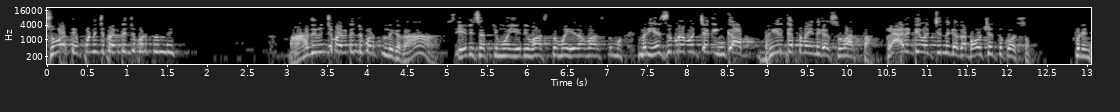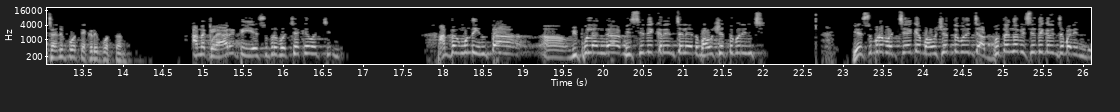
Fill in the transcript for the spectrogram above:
సువార్త ఎప్పటి నుంచి ప్రకటించబడుతుంది? ఆది నుంచి ప్రకటించబడుతుంది కదా. ఏది సత్యమో ఏది వాస్తవమో ఏది అవాస్తవమో. మరి యేసుప్రభు వచ్చాక ఇంకా బహిర్గతమైంది కదా సువార్త. క్లారిటీ వచ్చింది కదా భవిష్యత్తు కోసం. ఇప్పుడు నేను చనిపోతే ఎక్కడికి పోతాను? అన్న క్లారిటీ యేసుప్రభు వచ్చాకే వచ్చింది. అంతకుముందు ఇంత విపులంగా విశదీకరించలేదు భవిష్యత్తు గురించి. యశుప్రభు వచ్చాక భవిష్యత్తు గురించి అద్భుతంగా విశదీకరించబడింది.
